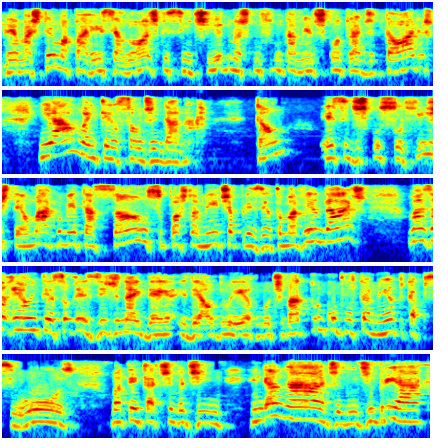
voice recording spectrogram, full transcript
né, mas tem uma aparência lógica e sentido, mas com fundamentos contraditórios, e há uma intenção de enganar. Então, esse discurso sofista é uma argumentação, supostamente apresenta uma verdade, mas a real intenção reside na ideia ideal do erro, motivado por um comportamento capcioso, uma tentativa de enganar, de ludibriar.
